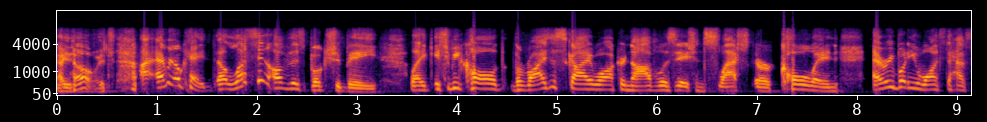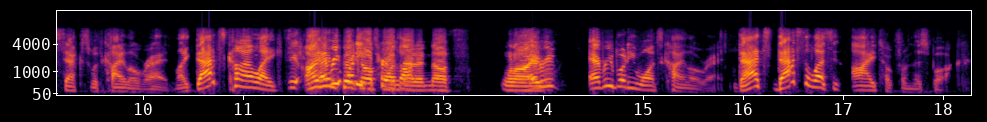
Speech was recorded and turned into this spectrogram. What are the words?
I know it's I, every okay. The lesson of this book should be like it should be called the Rise of Skywalker novelization slash or colon. Everybody wants to have sex with Kylo Ren. Like that's kind of like See, I didn't pick up on that enough when I every everybody wants Kylo Ren. That's that's the lesson I took from this book.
